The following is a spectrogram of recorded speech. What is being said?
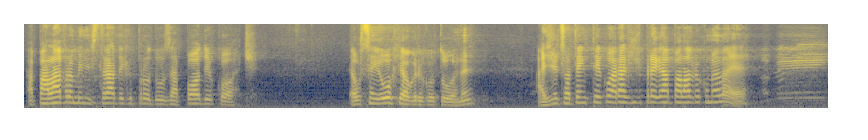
A palavra ministrada que produz a poda e o corte. É o Senhor que é o agricultor, né? A gente só tem que ter coragem de pregar a palavra como ela é. Amém.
